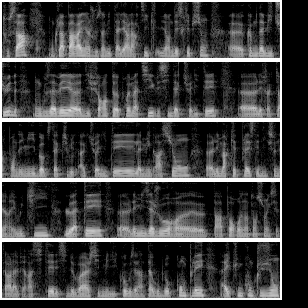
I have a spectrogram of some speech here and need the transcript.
tout ça. Donc là, pareil, hein, je vous invite à lire l'article, il est en description comme d'habitude. Donc vous avez différentes les sites d'actualité, euh, les facteurs pandémie, box d'actualité, la migration, euh, les marketplaces, les dictionnaires et wiki, le AT, euh, les mises à jour par rapport aux intentions, etc., la véracité, les sites de voyage, sites médicaux. Vous avez un tableau avec une conclusion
